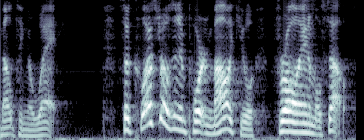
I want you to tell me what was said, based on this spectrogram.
melting away. So cholesterol is an important molecule for all animal cells.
